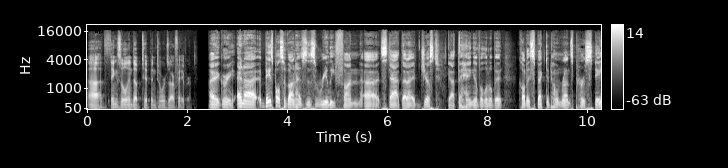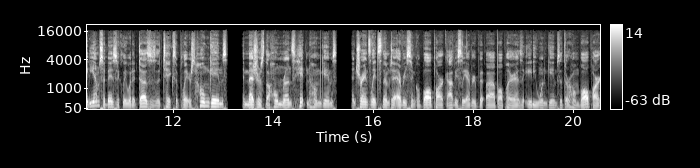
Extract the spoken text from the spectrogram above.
uh, things will end up tipping towards our favor. I agree. And uh, Baseball Savant has this really fun uh, stat that I've just got the hang of a little bit called expected home runs per stadium. So basically, what it does is it takes a player's home games and measures the home runs hit in home games and translates them to every single ballpark. Obviously, every uh, ball player has 81 games at their home ballpark.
